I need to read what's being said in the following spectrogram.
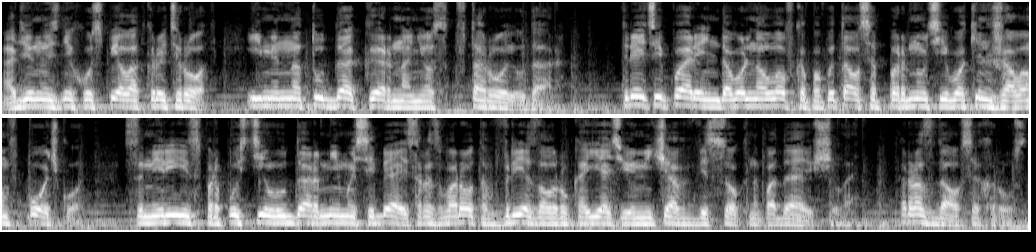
Один из них успел открыть рот. Именно туда Кэр нанес второй удар. Третий парень довольно ловко попытался пырнуть его кинжалом в почку. Самириец пропустил удар мимо себя и с разворота врезал рукоятью меча в висок нападающего. Раздался хруст.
